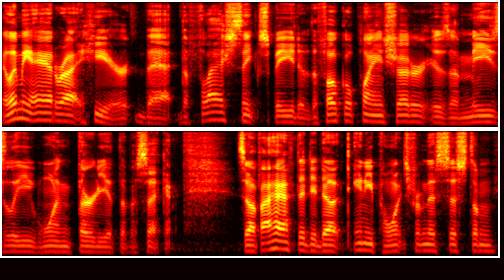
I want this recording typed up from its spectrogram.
And let me add right here that the flash sync speed of the focal plane shutter is a measly 1 30th of a second. So if I have to deduct any points from this system,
